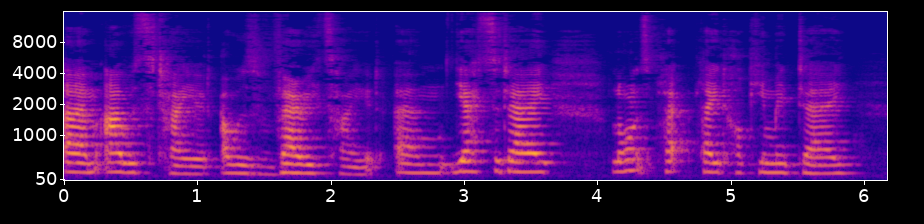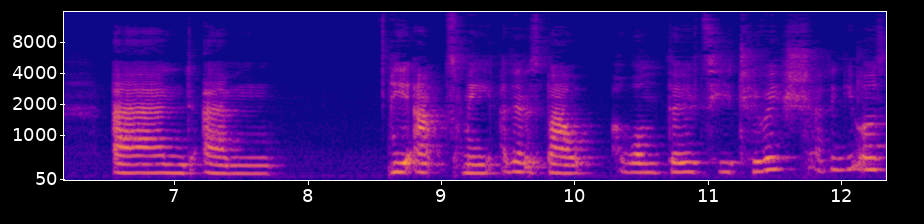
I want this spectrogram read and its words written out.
Um, I was tired. I was very tired. Um, yesterday, Lawrence pl played hockey midday and um, he asked me, I think it was about 1.32ish, I think it was.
